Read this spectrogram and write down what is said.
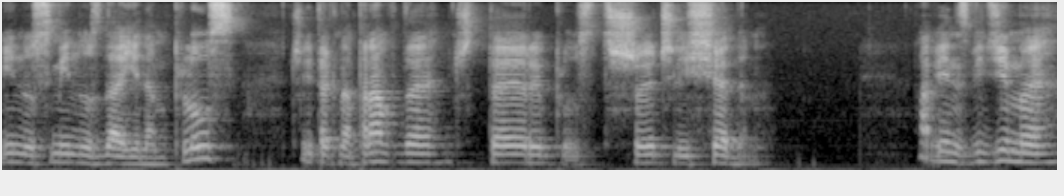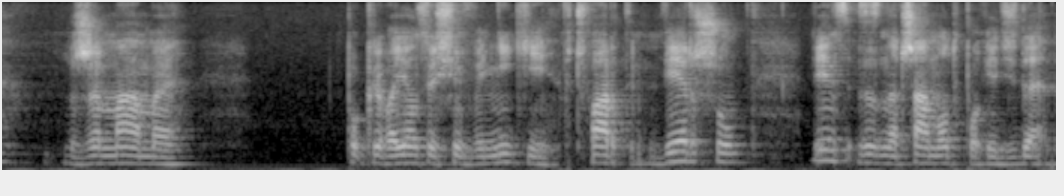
minus minus daje nam plus, czyli tak naprawdę 4 plus 3, czyli 7. A więc widzimy, że mamy pokrywające się wyniki w czwartym wierszu, więc zaznaczamy odpowiedź D.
